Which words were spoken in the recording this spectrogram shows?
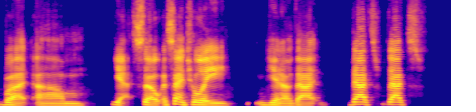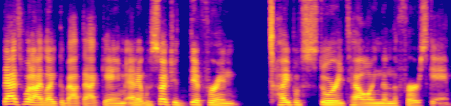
but um yeah so essentially you know that that's that's that's what i liked about that game and it was such a different type of storytelling than the first game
